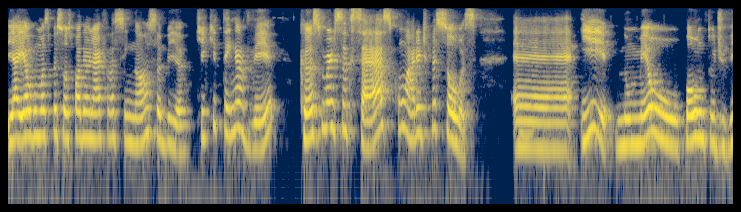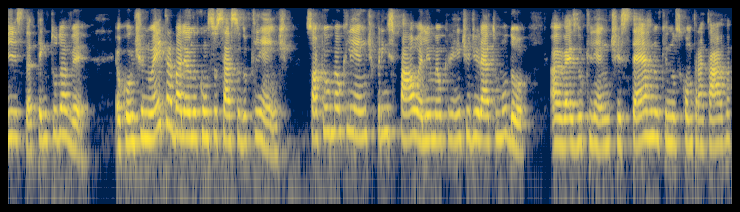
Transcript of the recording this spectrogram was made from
E aí algumas pessoas podem olhar e falar assim: nossa, Bia, o que, que tem a ver Customer Success com área de pessoas? É, e, no meu ponto de vista, tem tudo a ver eu continuei trabalhando com o sucesso do cliente, só que o meu cliente principal ali, meu cliente direto mudou. ao invés do cliente externo que nos contratava,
